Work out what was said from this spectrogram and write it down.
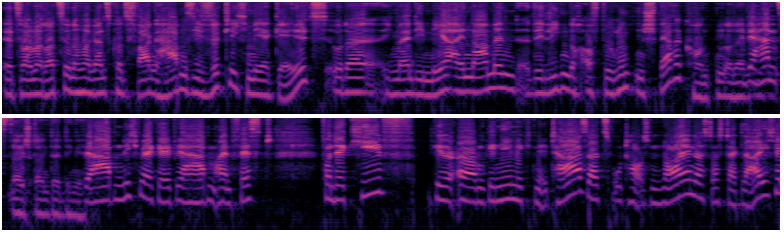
Jetzt wollen wir trotzdem noch mal ganz kurz fragen, haben Sie wirklich mehr Geld oder ich meine, die Mehreinnahmen, die liegen doch auf berühmten Sperrkonten oder wir wie haben, ist der Stand der Dinge? Wir haben nicht mehr Geld, wir haben ein fest von der KIF ge, äh, genehmigten Etat seit 2009, ist das der gleiche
